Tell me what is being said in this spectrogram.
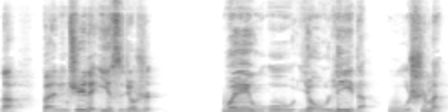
那本句的意思就是，威武有力的武士们，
